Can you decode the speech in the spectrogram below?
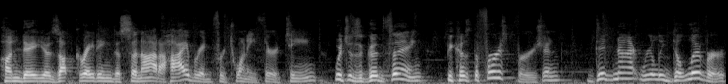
Hyundai is upgrading the Sonata Hybrid for 2013, which is a good thing because the first version did not really deliver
